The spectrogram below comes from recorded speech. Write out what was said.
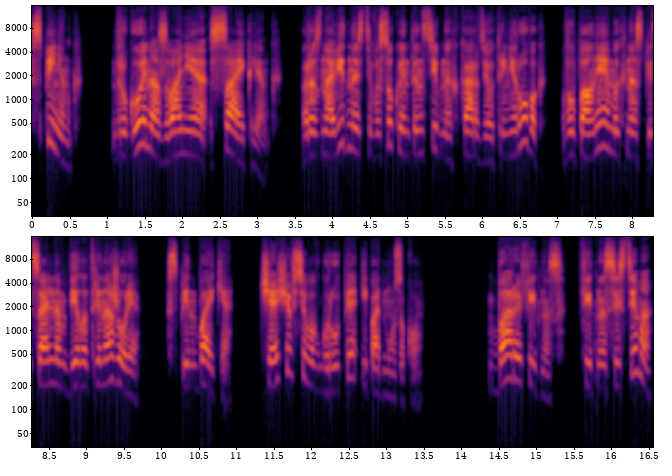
Спиннинг — другое название «сайклинг» разновидность высокоинтенсивных кардиотренировок, выполняемых на специальном велотренажере – спинбайке, чаще всего в группе и под музыку. Бары фитнес – фитнес-система,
